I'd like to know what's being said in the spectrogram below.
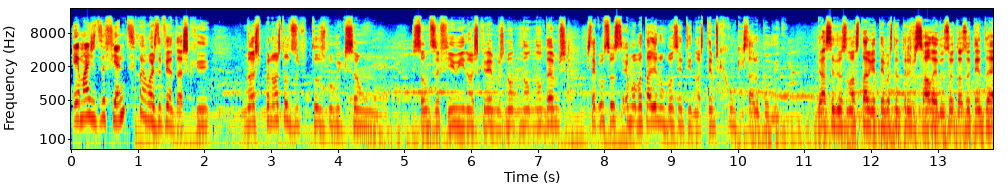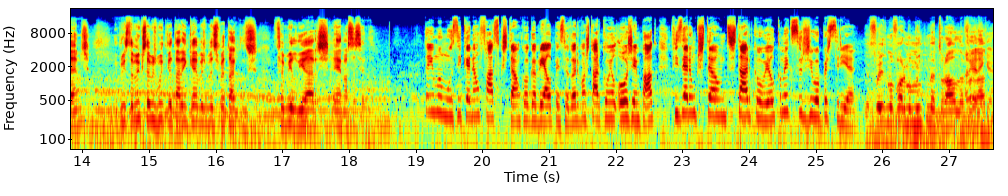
É mais desafiante? Não é mais desafiante, acho que nós, para nós todos, todos os públicos são, são um desafio e nós queremos, não, não, não damos. Isto é como se fosse é uma batalha num bom sentido, nós temos que conquistar o público. Graças a Deus o nosso target é bastante transversal, é dos 8 aos 80 anos e por isso também gostamos muito de cantar em camas, mas espetáculos familiares é a nossa cena. Tem uma música, não faço questão, com o Gabriel Pensador, vão estar com ele hoje em palco. Fizeram questão de estar com ele. Como é que surgiu a parceria? Foi de uma forma muito natural, na verdade.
